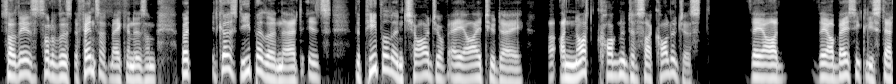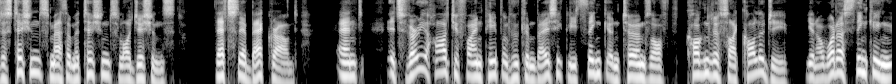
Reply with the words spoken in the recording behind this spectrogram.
so there's sort of this defensive mechanism, but it goes deeper than that. It's the people in charge of AI today are- not cognitive psychologists. They are they are basically statisticians, mathematicians, logicians. That's their background. And it's very hard to find people who can basically think in terms of cognitive psychology. You know, what does thinking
